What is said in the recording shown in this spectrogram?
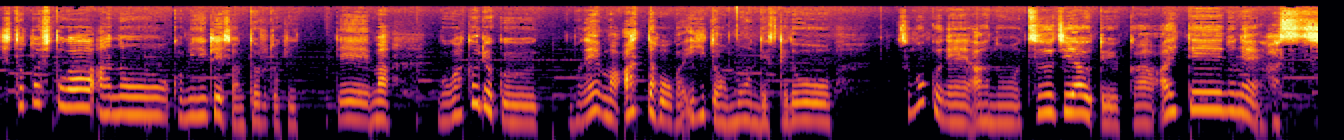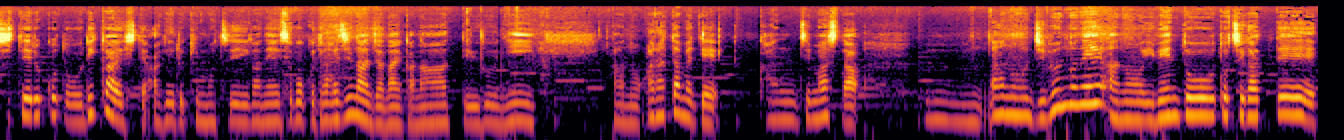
人と人が、あの、コミュニケーション取るときって、まあ、語学力もね、まあ、あった方がいいとは思うんですけど、すごくね、あの、通じ合うというか、相手のね、発してることを理解してあげる気持ちがね、すごく大事なんじゃないかなっていうふうに、あの、改めて感じました。うん、あの、自分のね、あの、イベントと違って、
